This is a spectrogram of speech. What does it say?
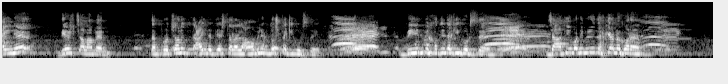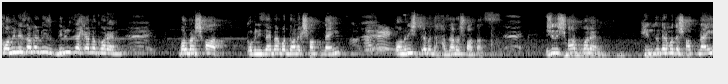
আইনে দেশ চালাবেন। তা প্রচলিত আইনে দেশ চালালে আওয়ামী লীগ দোষটা কি করছে? বিএনপি ক্ষতিটা কি করছে? জাতীয় পার্টি বিরোধিতা কেন করেন? কমিউনিজমের বিরোধিতা কেন করেন? বলবেন সৎ। কমিউনিজমের মধ্যে অনেক সৎ নেই। কমিউনিস্টের মধ্যে হাজারো সৎ আছে। যদি সৎ বলেন, হিন্দুদের মধ্যে সৎ নাই।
